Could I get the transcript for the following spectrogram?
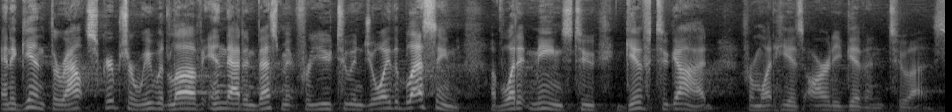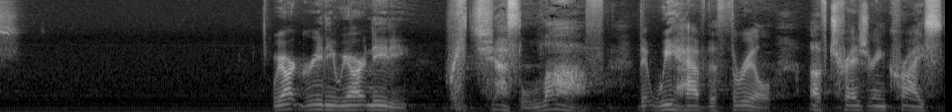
And again, throughout Scripture, we would love in that investment for you to enjoy the blessing of what it means to give to God from what He has already given to us. We aren't greedy, we aren't needy. We just love that we have the thrill of treasuring Christ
